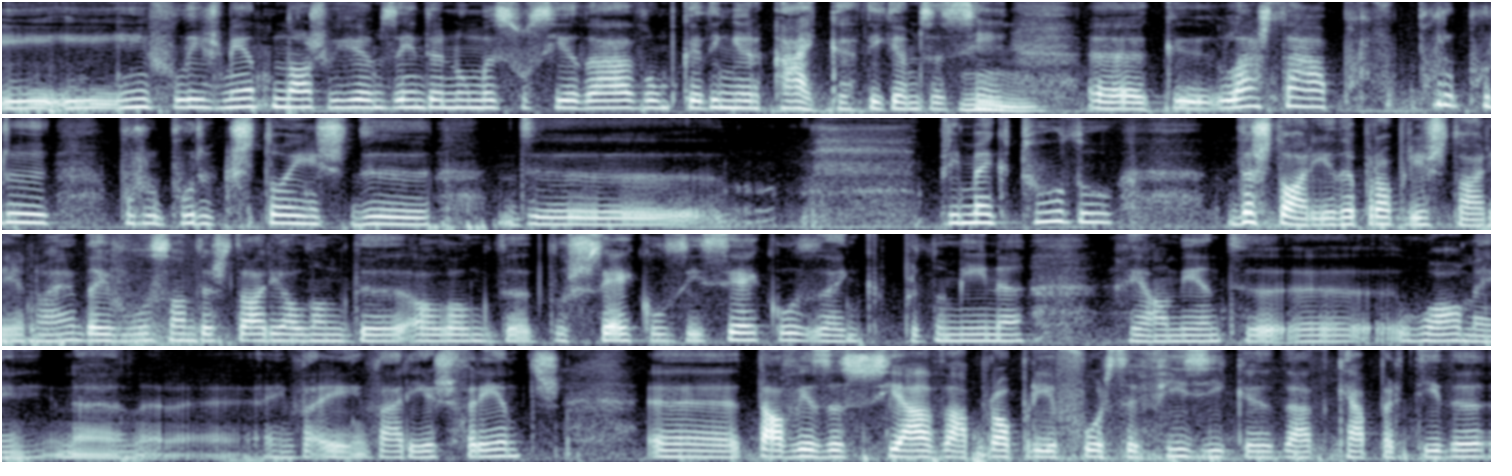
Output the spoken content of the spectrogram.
E, e, infelizmente nós vivemos ainda numa sociedade um bocadinho arcaica, digamos assim, uhum. uh, que lá está, por, por, por, por, questões de, de primeiro que tudo, da história, da própria história, não é? Da evolução da história ao longo, de, ao longo de, dos séculos e séculos em que predomina realmente uh, o homem na, na, em, em, várias frentes, uh, talvez associado à própria força física, dado que à partida,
